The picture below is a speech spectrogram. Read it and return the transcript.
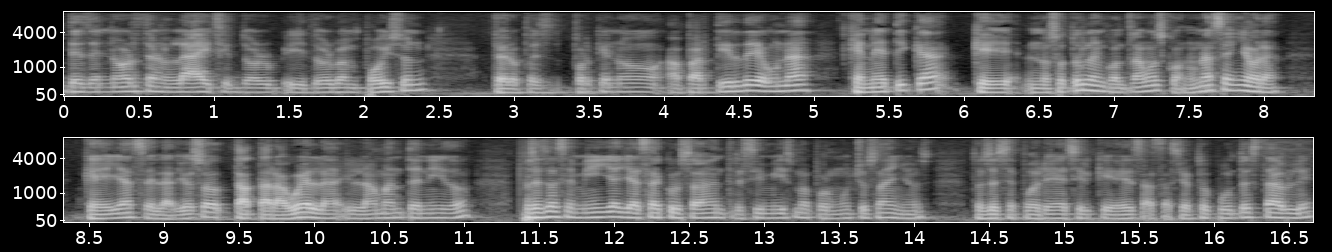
desde Northern Lights y Durban Poison pero pues, ¿por qué no? A partir de una genética que nosotros la encontramos con una señora, que ella se la dio su tatarabuela y la ha mantenido, pues esa semilla ya se ha cruzado entre sí misma por muchos años, entonces se podría decir que es hasta cierto punto estable,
